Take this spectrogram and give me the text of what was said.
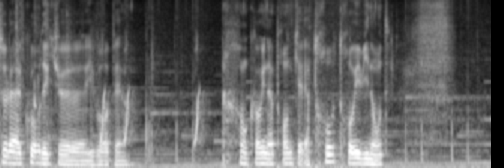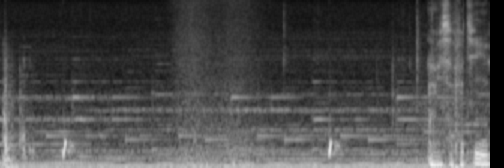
Cela à court dès qu'il vous repère. Encore une à prendre qui a l'air trop trop évidente. Ah oui, ça fatigue.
